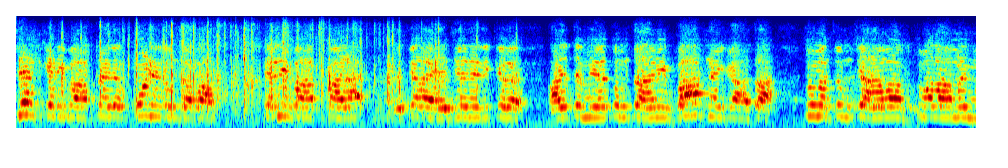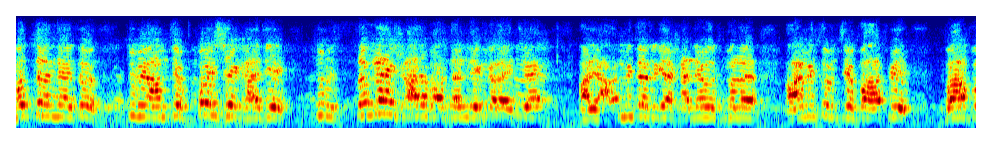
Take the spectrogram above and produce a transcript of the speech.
शेतकरी बाप नाही तर कोण आहे तुमचा बाप? त्यांनी बाप काढा तर त्याला हे जे नाही केलं. अरे तुम्ही तुमचा आम्ही बाप नाही का आता? तुम्ही तुमच्या आम्हाला तुम्हाला आम्ही मतदान द्यायचं. तुम्ही आमचे पैसे खायचे तुम्ही सगळे कारभार धंदे करायचे. आणि आम्ही जर काय खाण्यावर म्हणलं आम्ही तुमचे बाप आहे बाप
